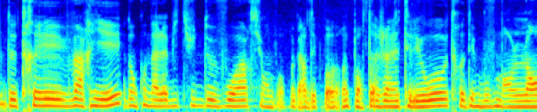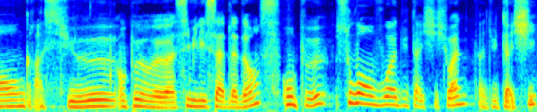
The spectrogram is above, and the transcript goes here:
de très varié. Donc on a l'habitude de voir, si on regarde des reportages à la télé ou autre, des mouvements lents, gracieux. On peut euh, assimiler ça à de la danse? On peut. Souvent on voit du Tai Chi Chuan, enfin du Tai Chi.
